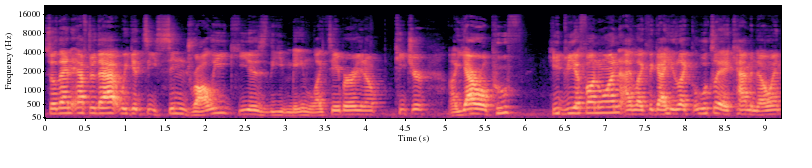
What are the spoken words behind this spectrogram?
So then after that, we get see Cin Drallig. He is the main lightsaber, you know, teacher. Uh, Yarael Poof. He'd be a fun one. I like the guy. He like looks like a Kaminoan.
